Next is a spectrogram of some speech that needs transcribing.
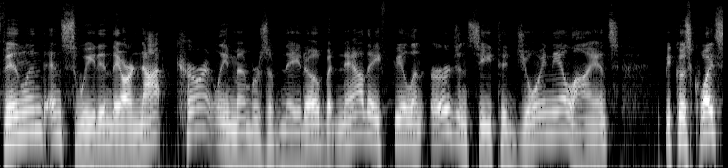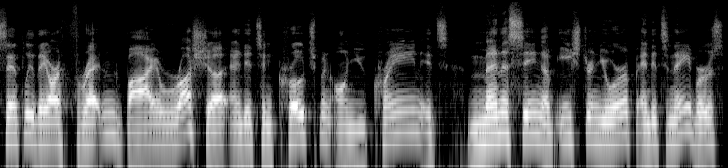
Finland and Sweden, they are not currently members of NATO, but now they feel an urgency to join the alliance because, quite simply, they are threatened by Russia and its encroachment on Ukraine, its menacing of Eastern Europe and its neighbors.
